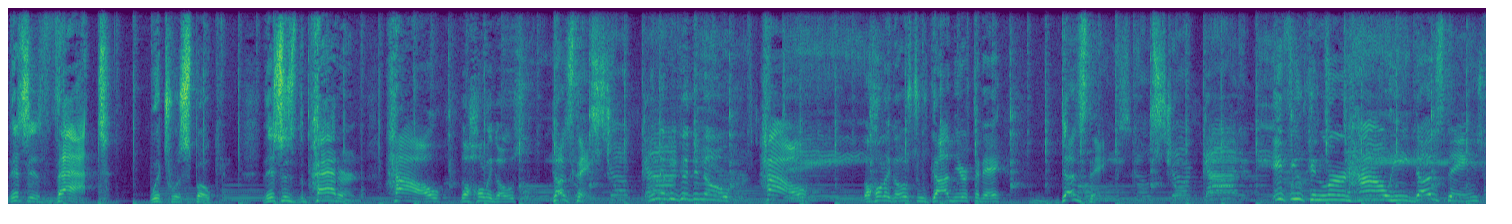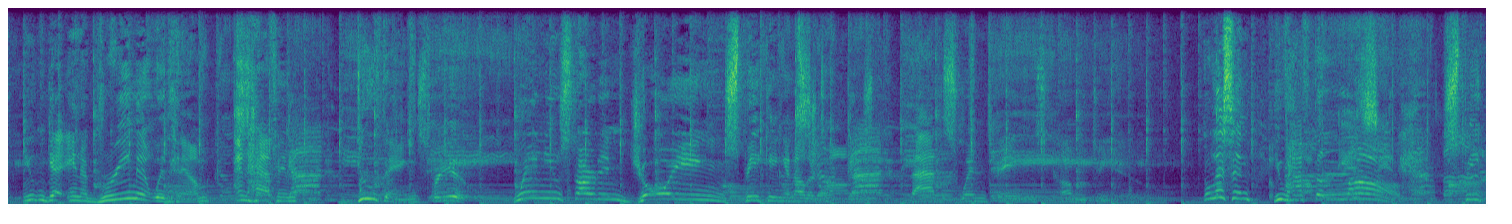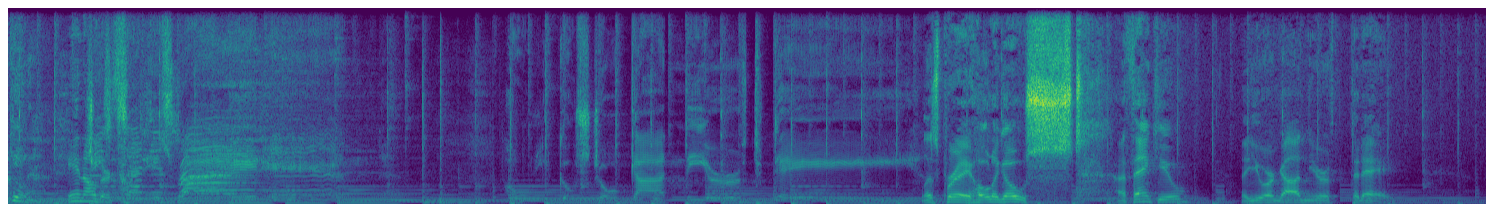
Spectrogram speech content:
this is that which was spoken. This is the pattern how the Holy Ghost does things. Wouldn't it be good to know how the Holy Ghost who's God in the earth today does things? If you can learn how he does things you can get in agreement with him and have him do things for you. When you start enjoying speaking in other tongues that's when things come to you so listen you have to love speaking in other tongues. let's pray. Holy Ghost I thank you that you are God in the earth today.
